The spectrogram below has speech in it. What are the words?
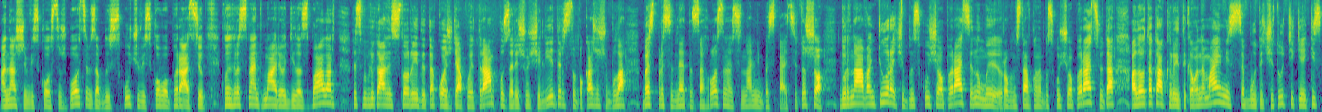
а нашим військовослужбовцям за блискучу військову операцію. Конгресмен Маріо Ділас Балард, республіканець Флориди, також дякує Трампу за рішуче лідерство. Покаже, що була безпрецедентна загроза національній безпеці. То що, дурна авантюра чи блискуча операція? Ну, ми робимо ставку на блискучу операцію, да? але отака критика вона має місце бути, чи тут тільки якісь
